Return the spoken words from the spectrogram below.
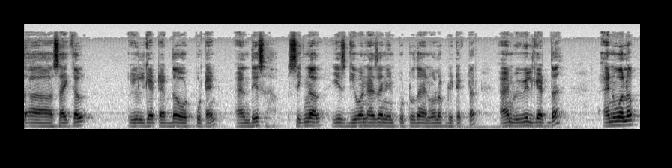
uh, cycle we will get at the output end and this signal is given as an input to the envelope detector and we will get the envelope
